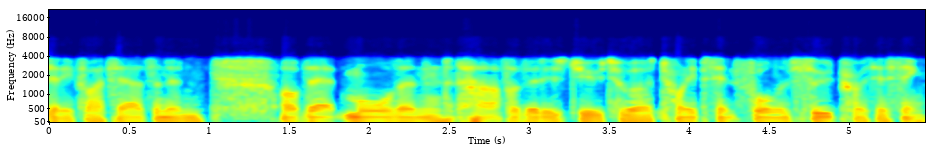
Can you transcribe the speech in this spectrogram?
75,000, and of that, more than half of it is due to a 20% fall in food processing.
